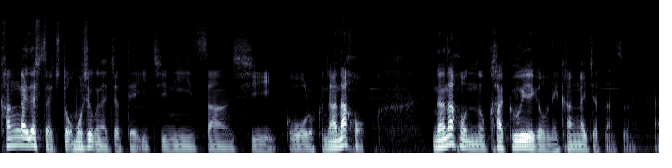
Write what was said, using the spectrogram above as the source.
考え出したらちょっと面白くなっちゃって1234567本7本の架空映画をね考えちゃったんですよね、は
